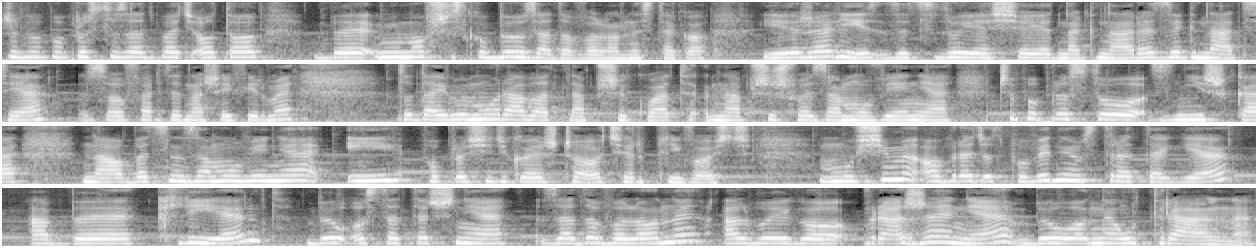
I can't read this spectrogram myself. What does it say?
żeby po prostu zadbać o to, by mimo wszystko był zadowolony z tego. Jeżeli zdecyduje się jednak na rezygnację z oferty naszej firmy, to dajmy mu rabat na przykład przykład na przyszłe zamówienie, czy po prostu zniżkę na obecne zamówienie i poprosić go jeszcze o cierpliwość. Musimy obrać odpowiednią strategię, aby klient był ostatecznie zadowolony albo jego wrażenie było neutralne,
